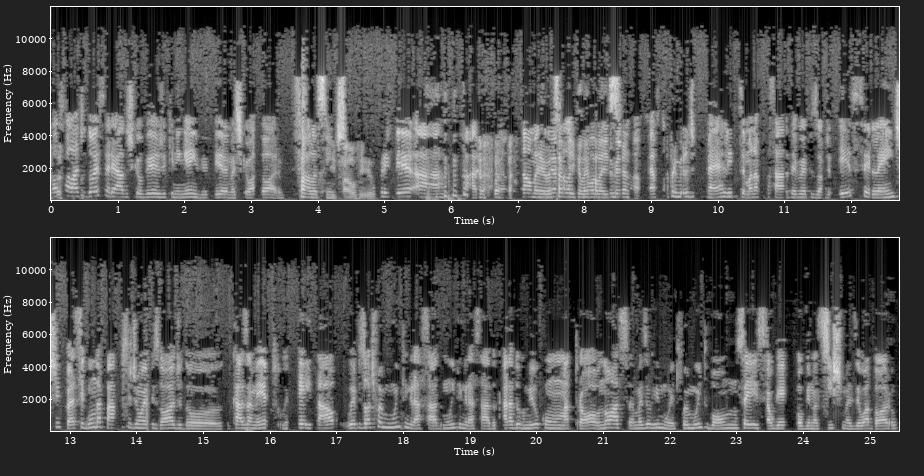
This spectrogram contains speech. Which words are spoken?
Posso falar de dois seriados que eu vejo que ninguém vê, mas que eu adoro? Fala assim. E tá. O primeiro. Ah, para. Não, mas É, eu eu, ia sabia falar que ela ia falar do isso. Primeiro, não. Ia falar primeiro de Merlin. Semana passada teve um episódio excelente. Foi a segunda parte de um episódio do, do casamento, o rei e tal. O episódio foi muito engraçado, muito engraçado. O cara dormiu com uma troll. Nossa, mas eu ri muito. Foi muito bom. Não sei se alguém tá ouvindo assiste, mas eu adoro,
